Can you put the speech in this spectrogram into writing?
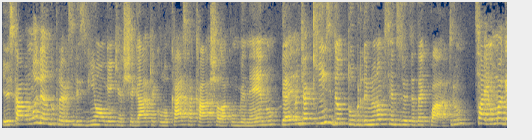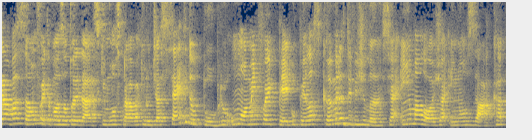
Eles ficavam olhando para ver se eles viam alguém que ia chegar, que ia colocar essa caixa lá com veneno. E aí, no dia 15 de outubro de 1984, saiu uma gravação feita pelas autoridades que mostrava que no dia 7 de outubro, um homem foi pego pelas câmeras de vigilância em uma loja em Osaka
